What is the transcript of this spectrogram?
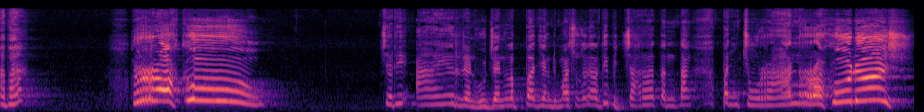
apa? Rohku. Jadi air dan hujan lebat yang dimaksudkan nanti bicara tentang pencurahan Roh Kudus.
